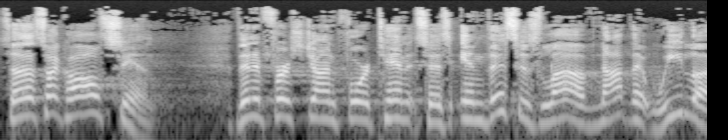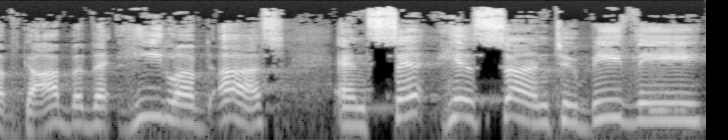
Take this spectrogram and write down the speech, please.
So that's like all sin. Then in 1 John 4:10 it says, "In this is love, not that we loved God, but that he loved us and sent his son to be the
